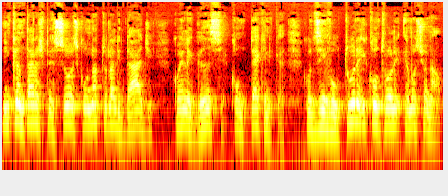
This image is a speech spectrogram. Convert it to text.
encantar as pessoas com naturalidade, com elegância, com técnica, com desenvoltura e controle emocional.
